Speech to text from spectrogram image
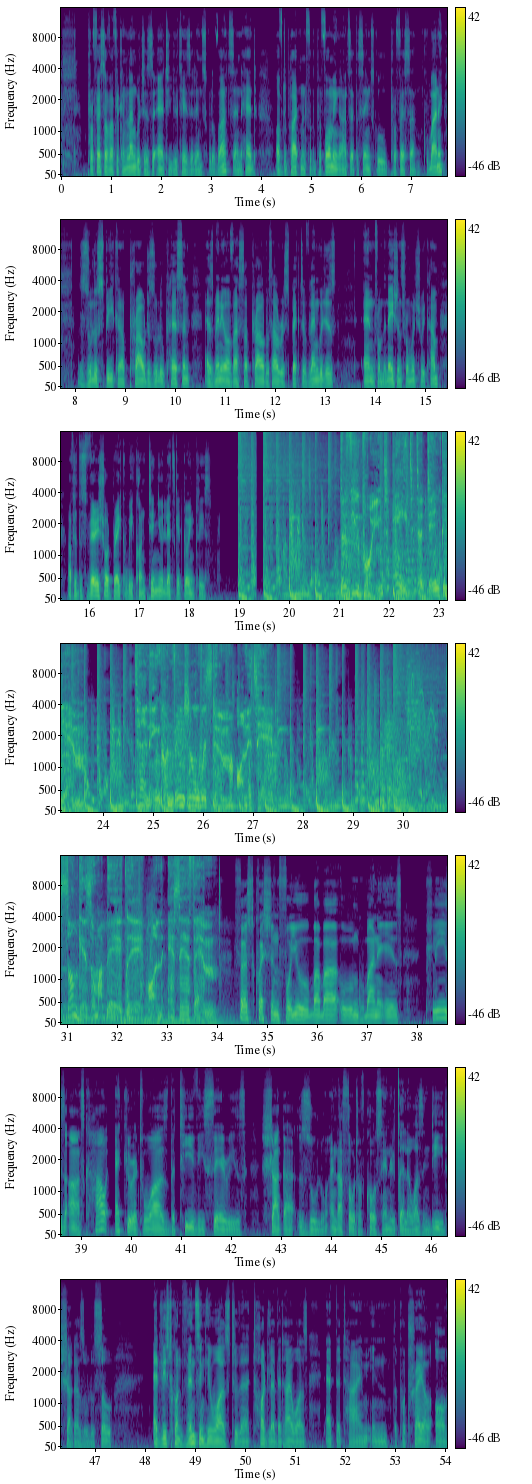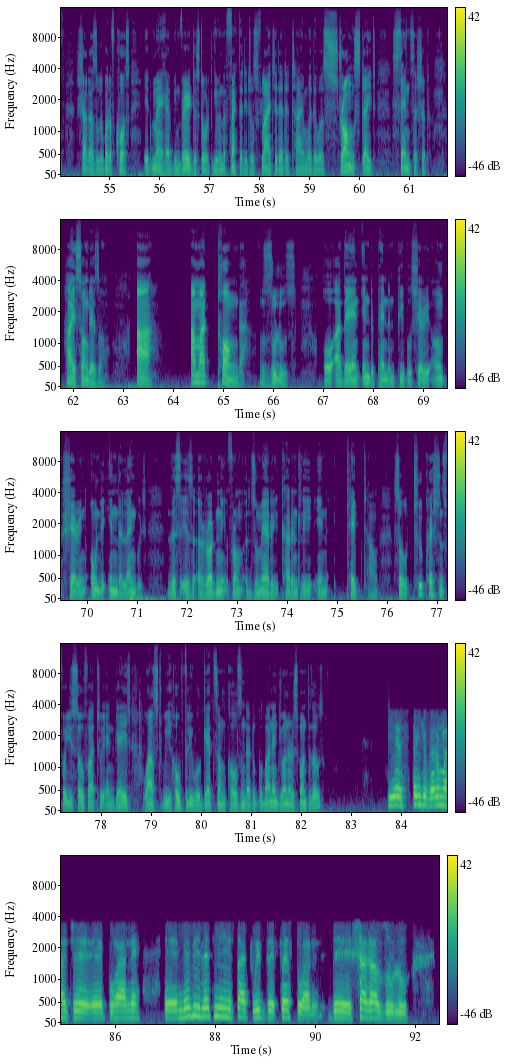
Professor of African Languages at UKZN School of Arts and Head of Department for the Performing Arts at the same school, Professor Ngubane, Zulu speaker, proud Zulu person, as many of us are proud with our respective languages. and from the nations from which we come. After this very short break, we continue. Let's get going, please. The Viewpoint, 8 to 10 p.m. Turning conventional wisdom on its head. Songezo Mapete on SAFM. First question for you, Baba Ungubane, is please ask how accurate was the TV series Shaka Zulu? And I thought, of course, Henry Cele was indeed Shaka Zulu. So at least convincing he was to the toddler that I was at the time in the portrayal of Shaka Zulu. But of course, it may have been very distorted given the fact that it was flighted at a time where there was strong state censorship. Hi, Songezo. Are Amatonga Zulus, or are they an independent people sharing, only in the language? This is Rodney from Zumeri, currently in Cape Town. So, two questions for you so far to engage, whilst we hopefully will get some calls. And Datu Gubane, do you want to respond to those? Yes, thank you very much, uh, Pungane. Uh, maybe let me start with the first one. The Shaka Zulu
